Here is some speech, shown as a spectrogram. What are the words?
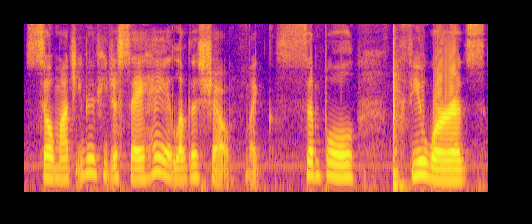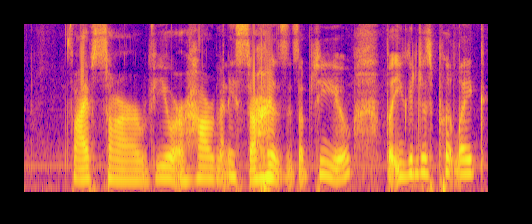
so much. Even if you just say, hey, I love this show, like simple, few words, five star review, or however many stars, it's up to you. But you can just put like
